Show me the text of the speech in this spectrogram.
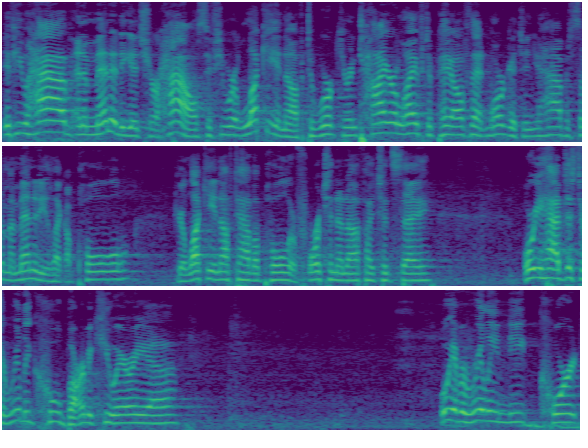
if you have an amenity at your house, if you were lucky enough to work your entire life to pay off that mortgage and you have some amenities like a pool, if you're lucky enough to have a pool or fortunate enough, I should say, or you have just a really cool barbecue area, or we have a really neat court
